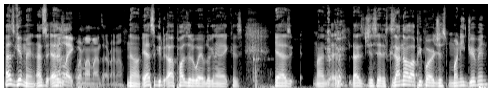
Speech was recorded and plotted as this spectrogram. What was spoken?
That's good, man. That's, kind of like where my mind's at right now. no, yeah, that's a good uh, positive way of looking at it. Cause yeah, that's, my, uh, that's just it. Cause I know a lot of people are just money driven,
